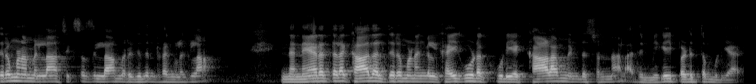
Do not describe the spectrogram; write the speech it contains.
திருமணம் எல்லாம் சக்ஸஸ் இல்லாமல் இருக்குதுன்றவங்களுக்கெல்லாம் இந்த நேரத்தில் காதல் திருமணங்கள் கைகூடக்கூடிய காலம் என்று சொன்னால் அது மிகைப்படுத்த முடியாது.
